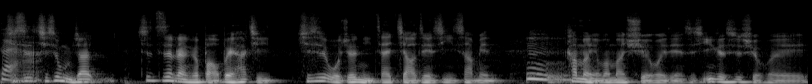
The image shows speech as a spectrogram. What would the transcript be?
对、啊。其实其实我们家这这两个宝贝，他其实其实我觉得你在教这件事情上面，嗯，他们有慢慢学会这件事情。一个是学会。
